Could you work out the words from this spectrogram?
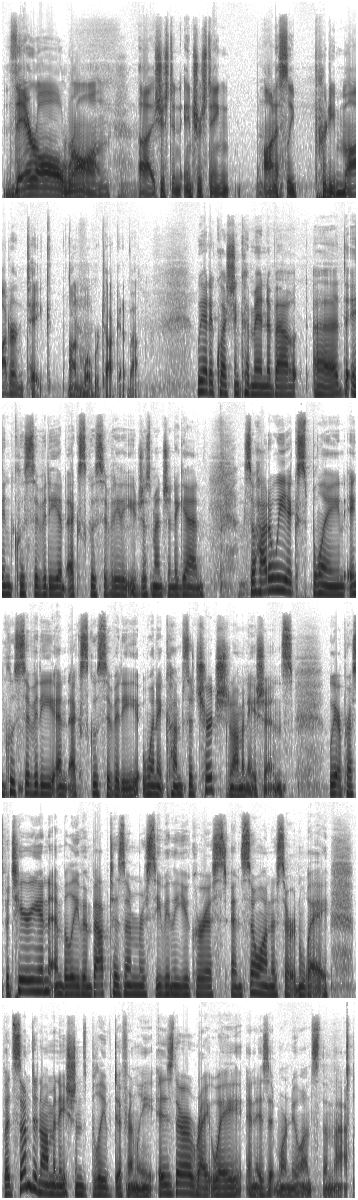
they're all wrong uh, is just an interesting honestly pretty modern take on what we're talking about We had a question come in about uh, the inclusivity and exclusivity that you just mentioned again. So, how do we explain inclusivity and exclusivity when it comes to church denominations? We are Presbyterian and believe in baptism, receiving the Eucharist, and so on a certain way. But some denominations believe differently. Is there a right way, and is it more nuanced than that?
